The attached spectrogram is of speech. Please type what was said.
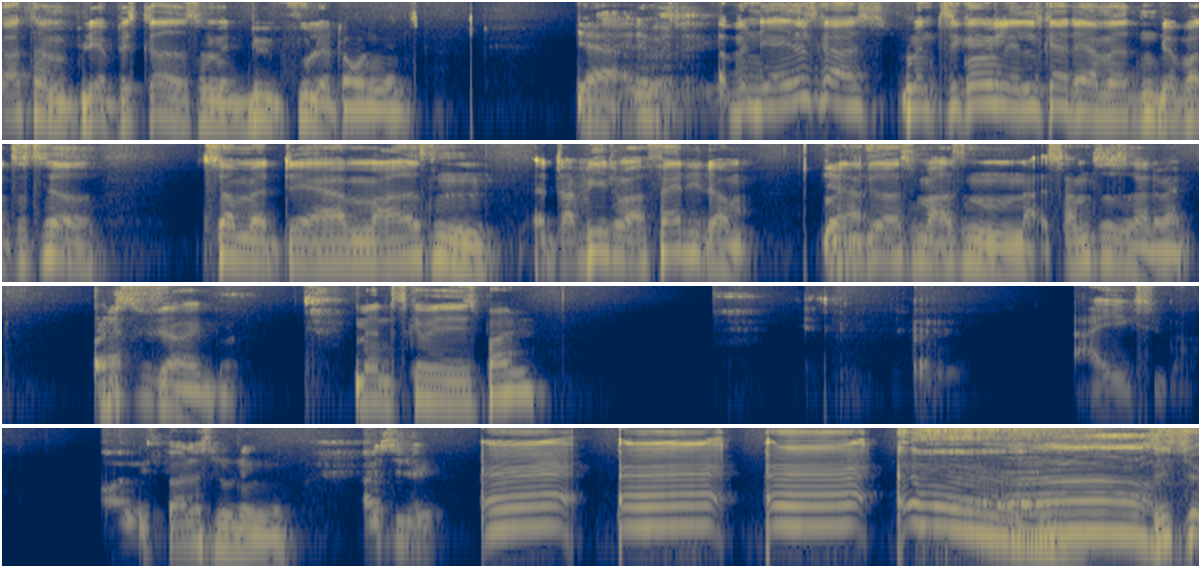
Gotham bliver beskrevet som en by fuld af dårlige mennesker. Ja. Ja, det vil jeg Men jeg elsker også, men til gengæld elsker jeg det her med, at den bliver portrætteret som, at det er meget sådan, at der er virkelig meget fattigdom, Ja. ja. hvilket også er meget sådan nej, samtidsrelevant. Og Ja. det synes jeg er rigtig godt. Men skal vi spoil? Nej, ikke sygt. Vi spoiler slutningen nu. Og ikke? Øh, øh, øh, øh. Hvis du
